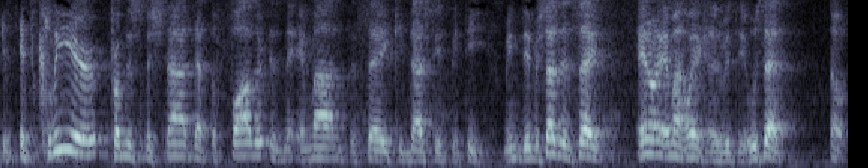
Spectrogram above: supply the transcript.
It- It's clear from this Mishnah that the father is ne'eman to say kidashti piti. I mean, the Mishnah didn't say ne'eman. Wait. Who said? No,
